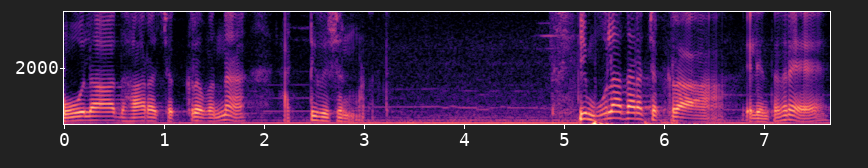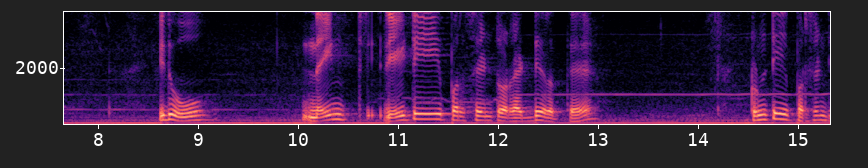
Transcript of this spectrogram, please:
ಮೂಲಾಧಾರ ಚಕ್ರವನ್ನು ಆಕ್ಟಿವೇಶನ್ ಮಾಡುತ್ತೆ. ಈ ಮೂಲಾಧಾರ ಚಕ್ರ ಎಲ್ಲಿ ಅಂತಂದರೆ ಇದು ನೈಂಟಿ, ಏಯ್ಟಿ ಪರ್ಸೆಂಟು ರೆಡ್ ಇರುತ್ತೆ, ಟ್ವೆಂಟಿ ಪರ್ಸೆಂಟ್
